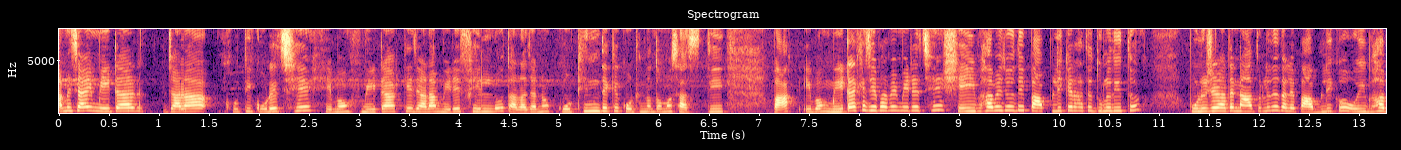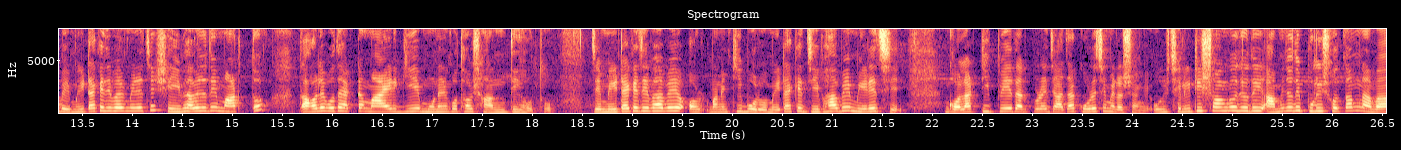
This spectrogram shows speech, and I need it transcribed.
আমি চাই মেয়েটার যারা ক্ষতি করেছে এবং মেয়েটাকে যারা মেরে ফেলল, তারা যেন কঠিন থেকে কঠিনতম শাস্তি পাক এবং মেয়েটাকে যেভাবে মেরেছে, সেইভাবে যদি পাবলিকের হাতে তুলে দিত, পুলিশের হাতে না তুলে দিত, তাহলে পাবলিকও ওইভাবে মেয়েটাকে যেভাবে মেরেছে, সেইভাবে যদি মারতো, তাহলে বোধহয় একটা মায়ের গিয়ে মনের কোথাও শান্তি হতো। যে মেয়েটাকে যেভাবে মানে কি বলব, মেয়েটাকে যেভাবে মেরেছে, গলা টিপে তারপরে যা যা করেছে মেয়েটার সঙ্গে, ওই ছেলেটির সঙ্গে যদি আমি যদি পুলিশ হতাম না বা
